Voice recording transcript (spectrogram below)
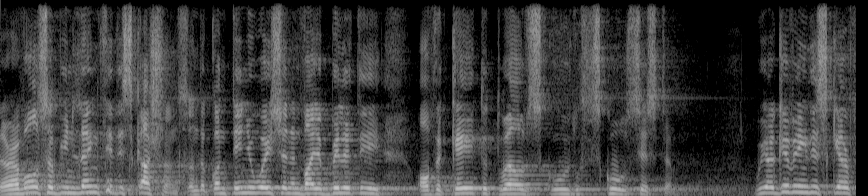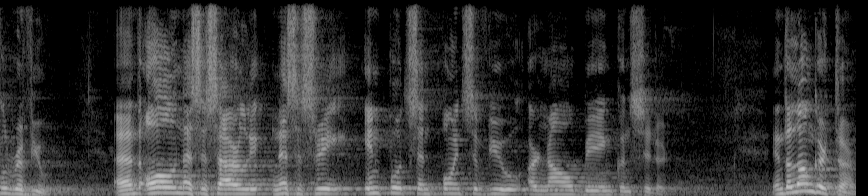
There have also been lengthy discussions on the continuation and viability of the K-12 school, school system. We are giving this careful review, and all necessarily, necessary inputs and points of view are now being considered. In the longer term,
